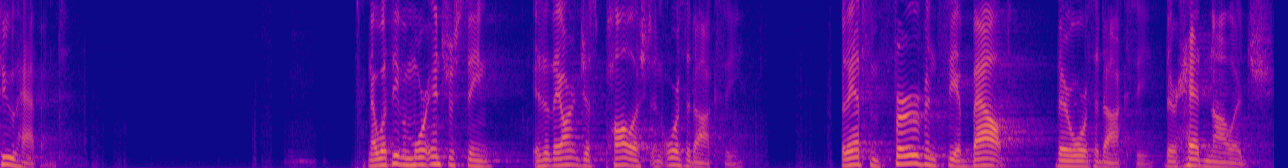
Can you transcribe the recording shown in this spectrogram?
II happened. Now, what's even more interesting is that they aren't just polished in orthodoxy, but they have some fervency about their orthodoxy, their head knowledge.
